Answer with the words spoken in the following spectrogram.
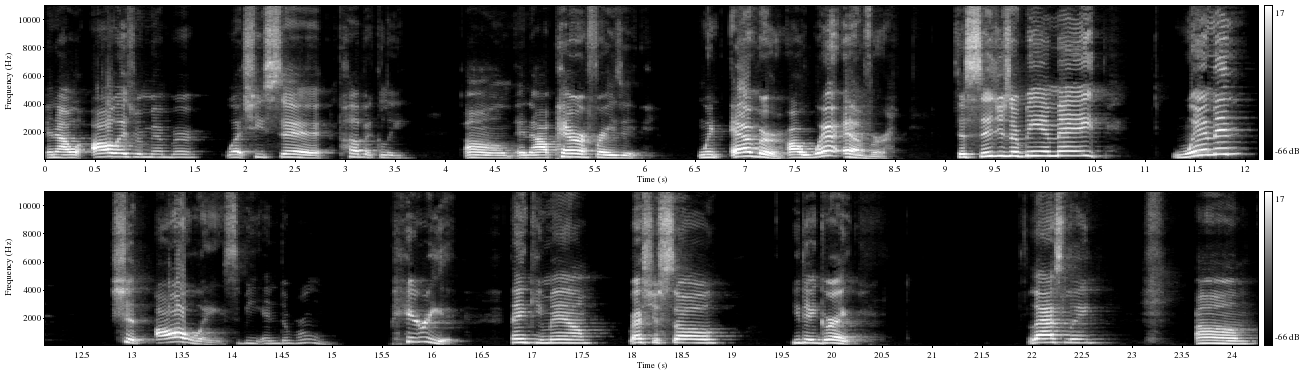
And I will always remember what she said publicly um, and I'll paraphrase it whenever or wherever decisions are being made, women should always be in the room. Period. Thank you, ma'am. Rest your soul. You did great. Lastly, um,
